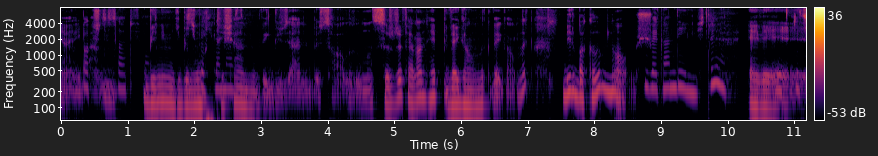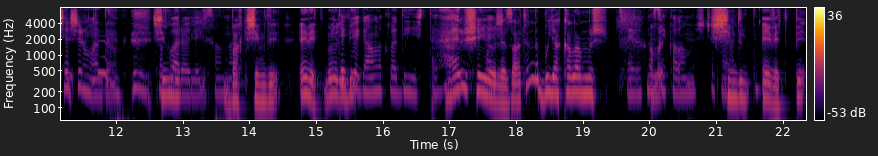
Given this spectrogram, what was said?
Yani bak tesadüfe. benim gibi Hiç muhteşem ve güzel ve sağlığımın sırrı falan hep veganlık veganlık. Bir bakalım ne olmuş. Vegan değilmiş değil mi? Evet. Hiç şaşırmadım. Çok Şimdi var öyle insanlar. Bak şimdi evet bir böyle tek bir, veganlıkla değil işte. her şey Her öyle şey. zaten de bu yakalanmış. Evet nasıl Ama yakalanmış çok merak Şimdi ettim. evet bir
